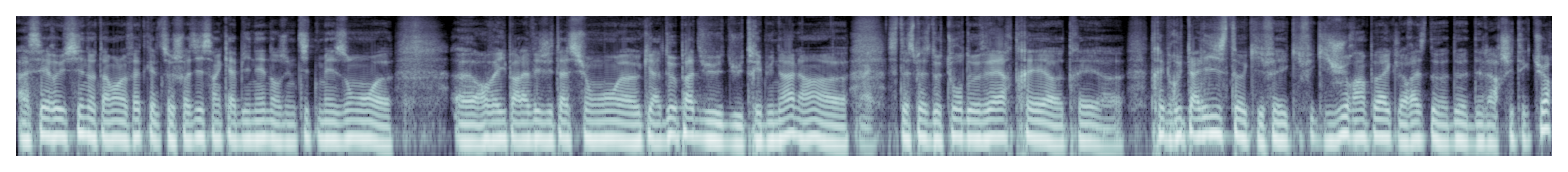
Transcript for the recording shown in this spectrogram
assez réussi, notamment le fait qu'elle se choisisse un cabinet dans une petite maison euh, euh, envahie par la végétation, euh, qui est à deux pas du, du tribunal. Hein, Cette espèce de tour de verre très très très brutaliste qui fait qui fait qui jure un peu avec le reste de, de, de l'architecture.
